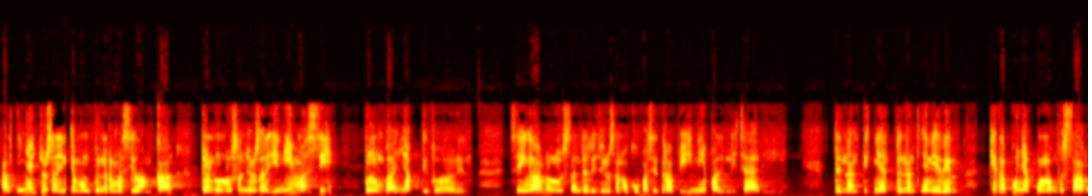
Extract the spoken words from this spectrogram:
Artinya jurusan ini emang benar masih langka, dan lulusan jurusan ini masih belum banyak gitu, Rin. Sehingga lulusan dari jurusan okupasi terapi ini paling dicari. Dan nantinya, dan nantinya nih, Rin, kita punya peluang besar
